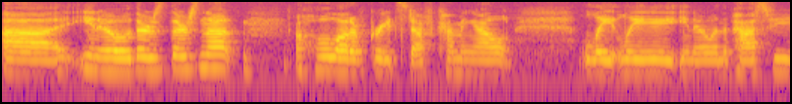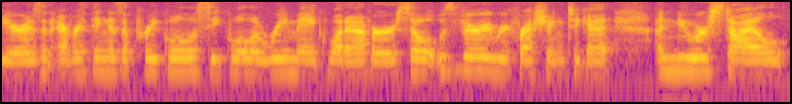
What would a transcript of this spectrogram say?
Uh, you know, there's there's not a whole lot of great stuff coming out lately, you know, in the past few years, and everything is a prequel, a sequel, a remake, whatever. So it was very refreshing to get a newer style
